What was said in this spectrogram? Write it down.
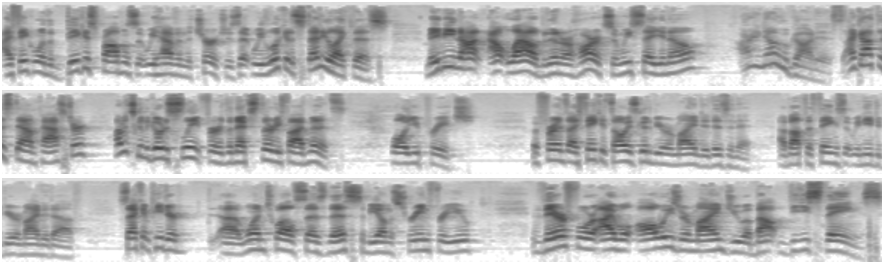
I think one of the biggest problems that we have in the church is that we look at a study like this, maybe not out loud, but in our hearts, and we say, you know, I already know who God is. I got this down, Pastor. I'm just going to go to sleep for the next 35 minutes while you preach. But, friends, I think it's always good to be reminded, isn't it, about the things that we need to be reminded of. 2 Peter uh, 1.12 says this, to be on the screen for you. Therefore, I will always remind you about these things,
